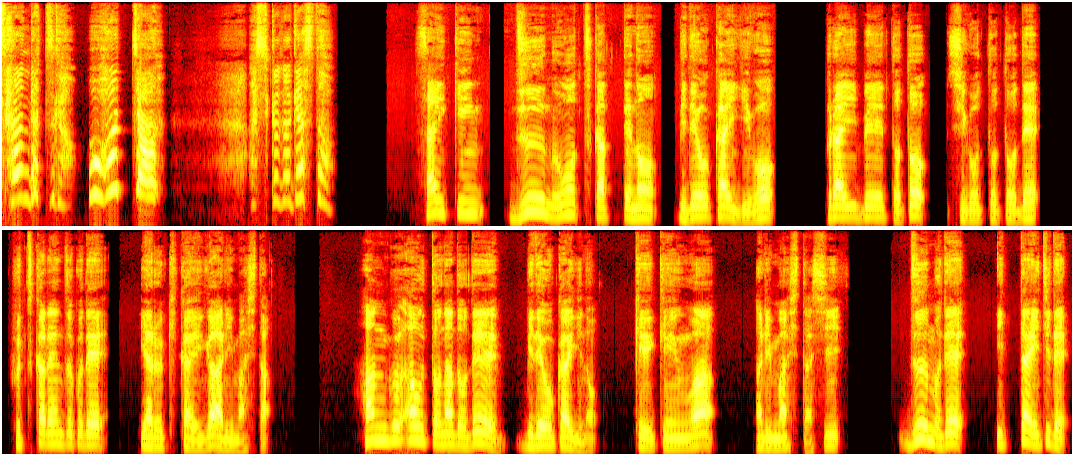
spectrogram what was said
月が終わっちゃうアシカガキャスト最近、 Zoom を使ってのビデオ会議をプライベートと仕事とで2日連続でやる機会がありました。ハングアウトなどでビデオ会議の経験はありましたし、 Zoom で1対1で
